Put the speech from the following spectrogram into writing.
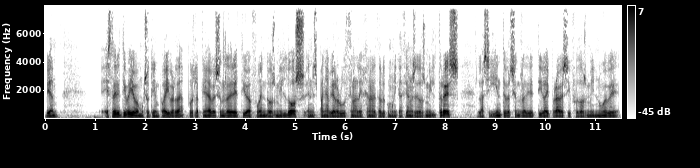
Bien. Esta directiva lleva mucho tiempo ahí, ¿verdad? Pues la primera versión de la directiva fue en 2002, en España vio la luz en la Ley General de Telecomunicaciones de 2003, la siguiente versión de la directiva e-privacy fue 2009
